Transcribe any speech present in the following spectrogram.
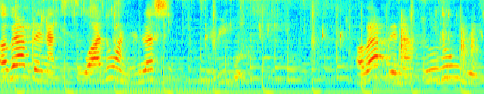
હવે આપણે નાખીશું આદુ અને લસણ. વેરી ગુડ હવે આપણે નાખશું ડુંગળી.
